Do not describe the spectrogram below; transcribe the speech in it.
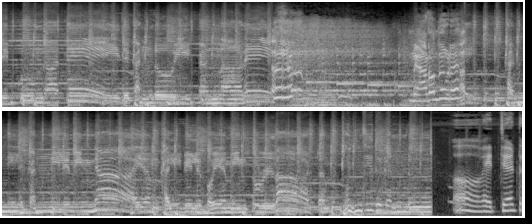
ചെമ്പരത്തിപ്പൂങ്കാറ്റേ ഇത് കണ്ടോ ഈ കണ്ണാളെ. മാഡം ഇവിടെ കണ്ണിൽ കണ്ണിൽ മിന്നായം കൽവിൽ പൊയമീൻ തുള്ളാട്ടം. മുഞ്ചിത് കണ്ടു. ഓ വെച്ചേട്ട്.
